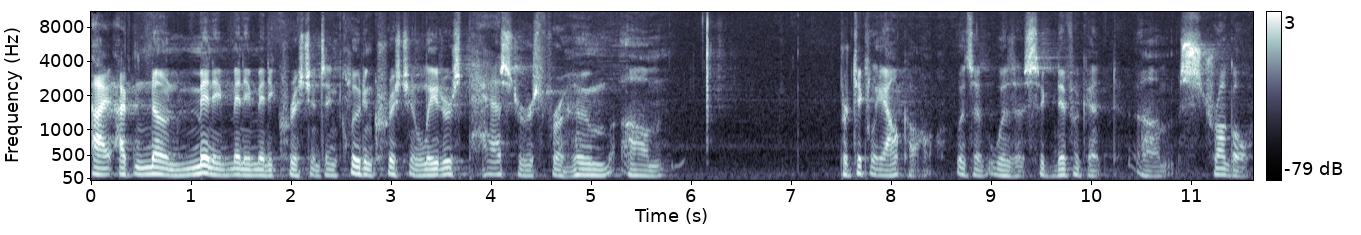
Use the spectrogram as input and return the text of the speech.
I, have known many, many, many Christians, including Christian leaders, pastors, for whom um, particularly alcohol, was a, was a significant um, struggle.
